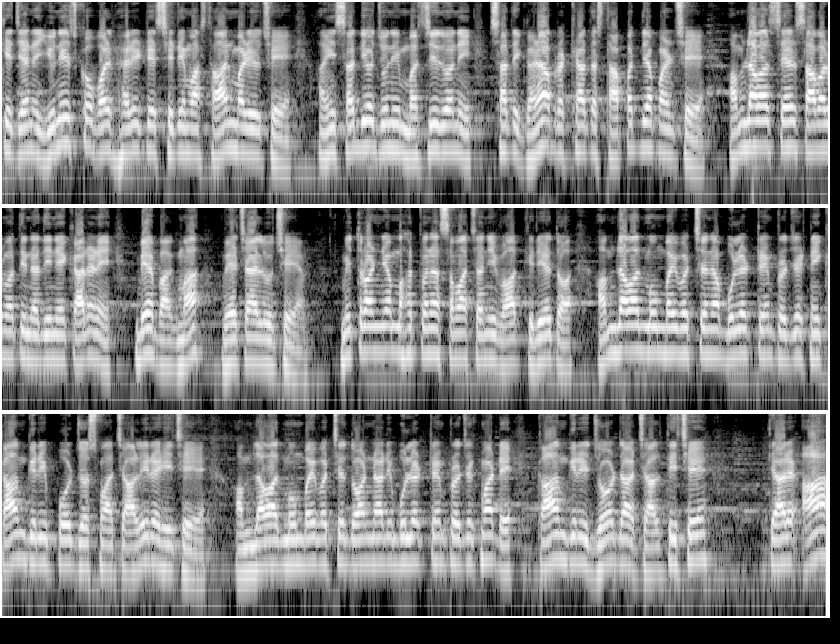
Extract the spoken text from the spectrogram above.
કે જેને યુનેસ્કો વર્લ્ડ હેરિટેજ સિટીમાં સ્થાન મળ્યું છે. અહીં સદીઓ જૂની મસ્જિદોની સાથે ઘણા પ્રખ્યાત સ્થાપત્ય પણ છે. અમદાવાદ શહેર સાબરમતી નદીને કારણે બે ભાગમાં વહેંચાયેલું છે. મિત્રો, અન્ય મહત્વના સમાચારની વાત કરીએ તો અમદાવાદ મુંબઈ વચ્ચેના બુલેટ ટ્રેન પ્રોજેક્ટની કામગીરી પૂરજોશમાં ચાલી રહી છે. અમદાવાદ મુંબઈ વચ્ચે દોડનારી બુલેટ ટ્રેન પ્રોજેક્ટ માટે કામગીરી જોરદાર ચાલતી છે. ત્યારે આ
